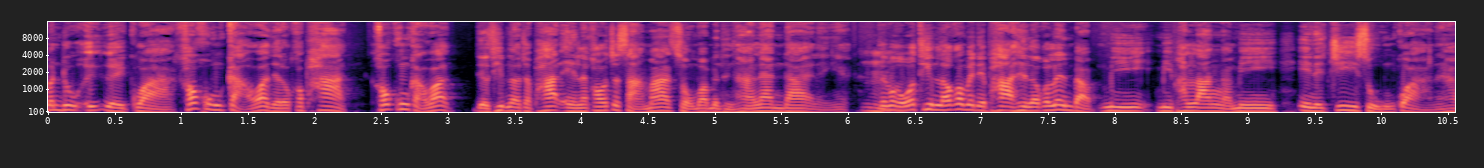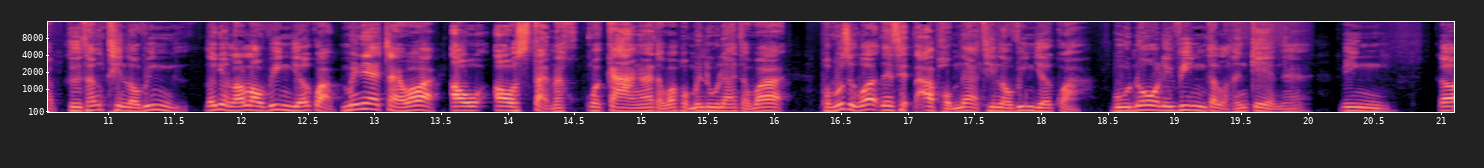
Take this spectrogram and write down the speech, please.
มันดูเอื่อยๆกว่าเขาคงกล่าวว่าเดี๋ยวเราก็พลาดเขาคงกล่าวว่าเดี๋ยวทีมเราจะพลาดเองแล้วเขาจะสามารถส่งบอลไปถึงฮาแลนด์ได้อะไรเงี้ยอืมแต่ปรากฏว่าทีมเราก็ไม่ได้พลาดทีมเราก็เล่นแบบมีมีพลังอะมี energy สูงกว่านะครับคือทั้งทีมเราวิ่ง แล้วอย่างเราเราวิ่งเยอะกว่า ไม่แน่ใจว่าเอาเอาสแตทมามากลางนะแต่ว่าผมไม่รู้นะแต่ว่าผมรู้สึกว่าในสายตาผมเนี่ยทีมเราวิ่งเยอะกว่าบูโน่นี่วิ่งตลอดทั้งเกมนะฮะวิ่ง ก็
